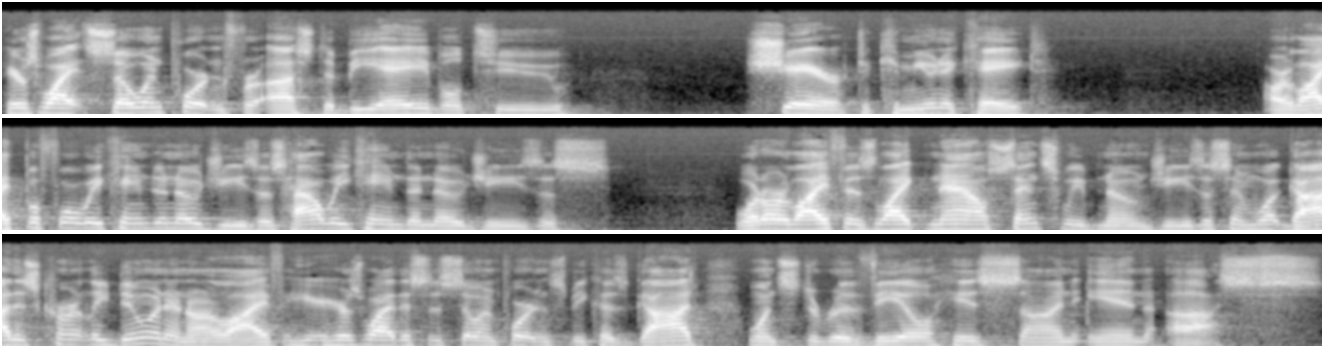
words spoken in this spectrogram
Here's why it's so important for us to be able to share, to communicate our life before we came to know Jesus, how we came to know Jesus, what our life is like now since we've known Jesus, and what God is currently doing in our life. Here's why this is so important it's because God wants to reveal His Son in us.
